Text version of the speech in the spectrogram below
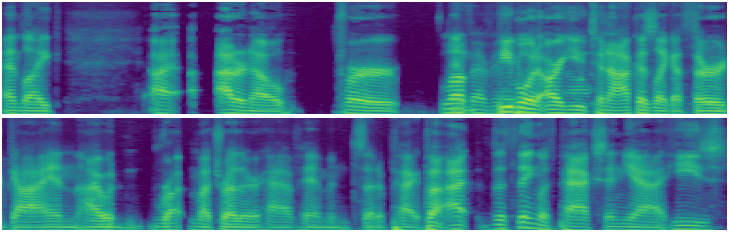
And like I I don't know for Love everything. People would argue Tanaka's like a third guy, and I would ru- much rather have him instead of Pax. But I, the thing with Paxton, yeah, he's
